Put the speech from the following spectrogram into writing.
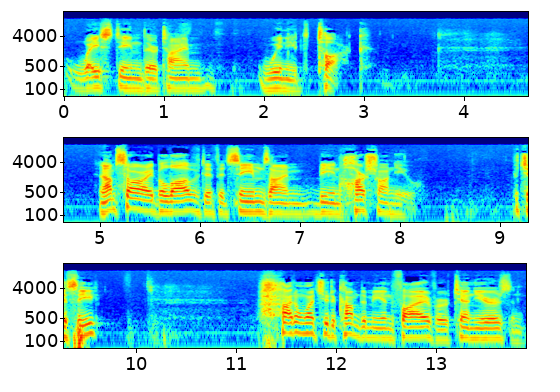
wasting their time we need to talk. And I'm sorry, beloved, if it seems I'm being harsh on you. But you see, I don't want you to come to me in five or ten years and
